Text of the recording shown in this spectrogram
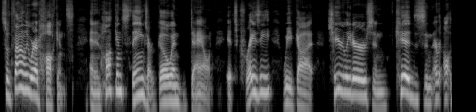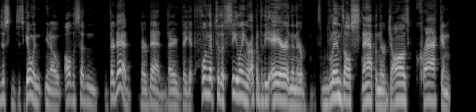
So finally, we're at Hawkins, and in Hawkins, things are going down. It's crazy. We've got cheerleaders and kids and every, all just just going. You know, all of a sudden they're dead. They're dead. They they get flung up to the ceiling or up into the air, and then their limbs all snap and their jaws crack and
